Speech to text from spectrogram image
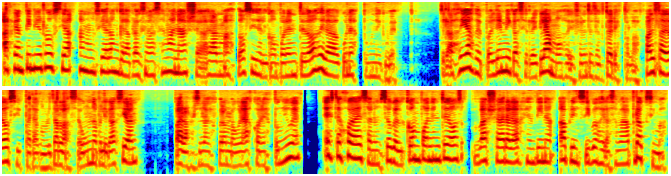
Argentina y Rusia anunciaron que la próxima semana llegarán más dosis del componente 2 de la vacuna Sputnik V. Tras días de polémicas y reclamos de diferentes sectores por la falta de dosis para completar la segunda aplicación para las personas que fueron vacunadas con Sputnik V, este jueves anunció que el componente 2 va a llegar a la Argentina a principios de la semana próxima,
